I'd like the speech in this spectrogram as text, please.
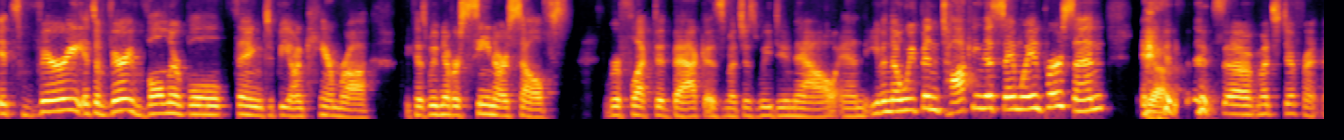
it's very it's a very vulnerable thing to be on camera because we've never seen ourselves reflected back as much as we do now. And even though we've been talking the same way in person, yeah. it's uh, much different.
